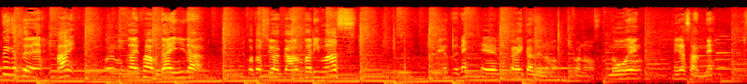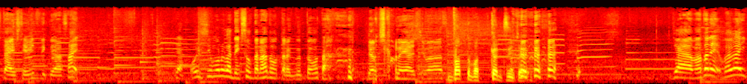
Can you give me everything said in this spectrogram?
ということでねはい。これ向井ファーム第2弾今年は頑張ります。ということでね、えー、向井風のこの農園皆さんね期待してみてください。いや美味しいものができそうだなと思ったらグッドボタン よろしくお願いします。バットばっかりついちゃう。じゃあまたねバイバイ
